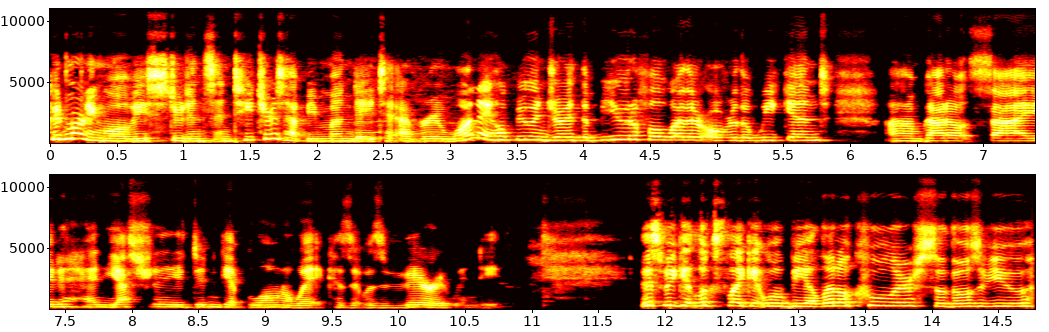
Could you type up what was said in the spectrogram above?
Good morning, Wolvie students and teachers. Happy Monday to everyone. I hope you enjoyed the beautiful weather over the weekend. Um, got outside, and yesterday didn't get blown away because it was very windy. This week it looks like it will be a little cooler, so those of you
